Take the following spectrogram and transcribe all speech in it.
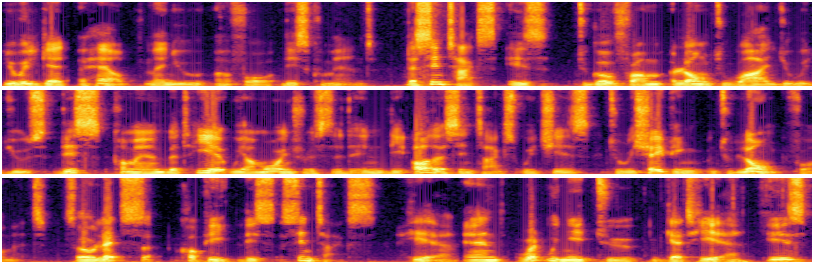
you will get a help menu uh, for this command. The syntax is to go from long to wide, you would use this command, but here we are more interested in the other syntax, which is to reshaping to long format. So let's copy this syntax here. And what we need to get here is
